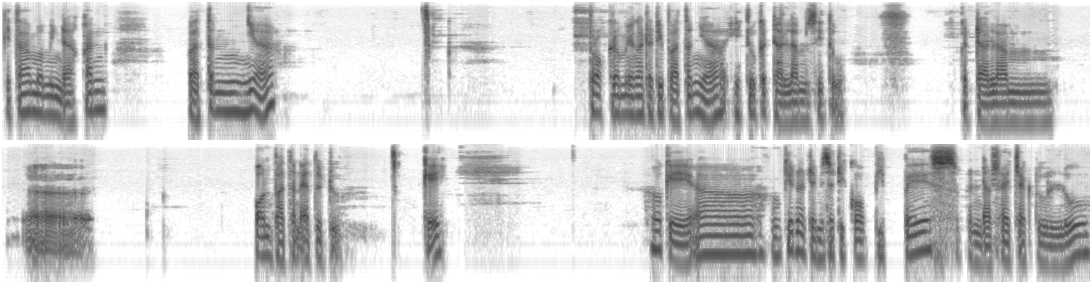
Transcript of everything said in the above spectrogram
Kita memindahkan buttonnya. Program yang ada di buttonnya itu ke dalam situ. Ke dalam uh, on button add to do oke okay. oke okay, uh, eh, mungkin ada yang bisa di copy paste sebentar saya cek dulu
